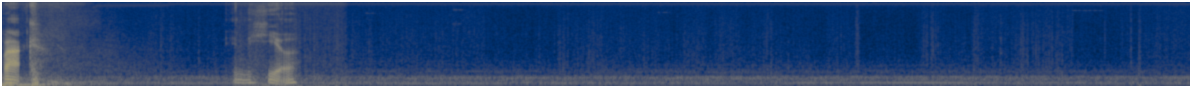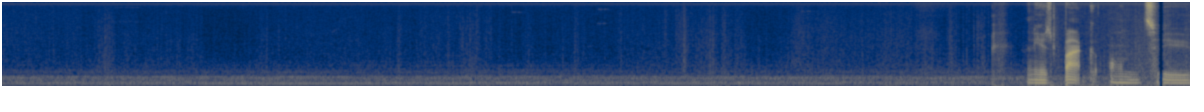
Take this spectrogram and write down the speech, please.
back in here. Then he goes back onto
